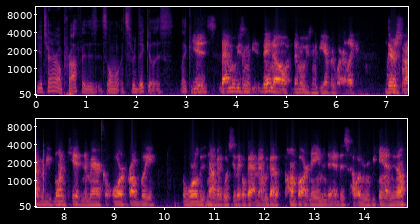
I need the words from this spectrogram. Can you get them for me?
your turnaround profit is it's almost it's ridiculous. Like if Yeah, it's, that movie's gonna be. They know that movie's gonna be everywhere. Like, there's not gonna be one kid in America, or probably the world is not gonna go see Lego Batman. We gotta pump our name into this however we can. You know.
